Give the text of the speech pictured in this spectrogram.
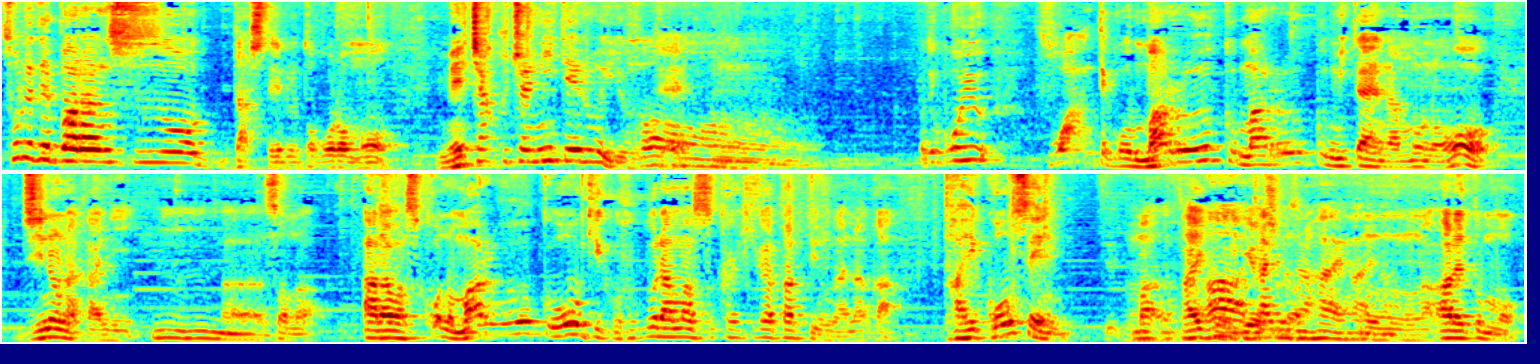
それでバランスを出してるところもめちゃくちゃ似てる言うて、はうん。でこういうふわんってこう丸く丸くみたいなものを字の中に、うんうん。あその表すこの丸く大きく膨らます書き方っていうのがなんか対光線って、まあ、対光秀吉あー対光線。はいはいはい。うん。あれとも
